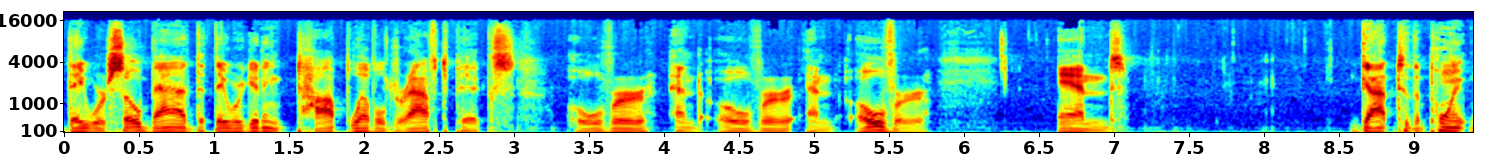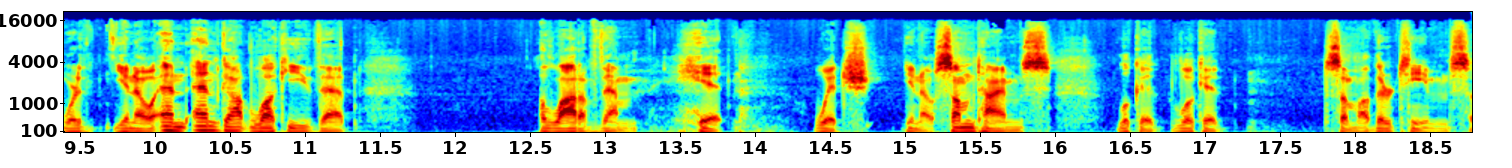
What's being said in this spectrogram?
they were so bad that they were getting top level draft picks over and over and over, and got to the point where you know, and and got lucky that a lot of them hit, which you know sometimes look at look at some other teams.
